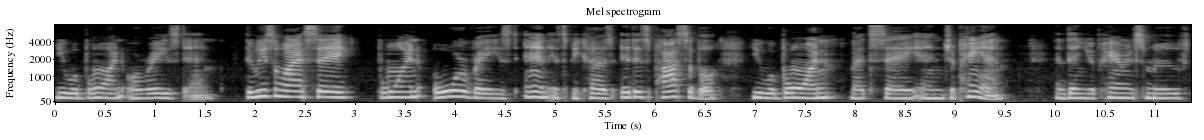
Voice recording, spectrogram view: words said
you were born or raised in. The reason why I say born or raised in is because it is possible you were born, let's say, in Japan and then your parents moved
